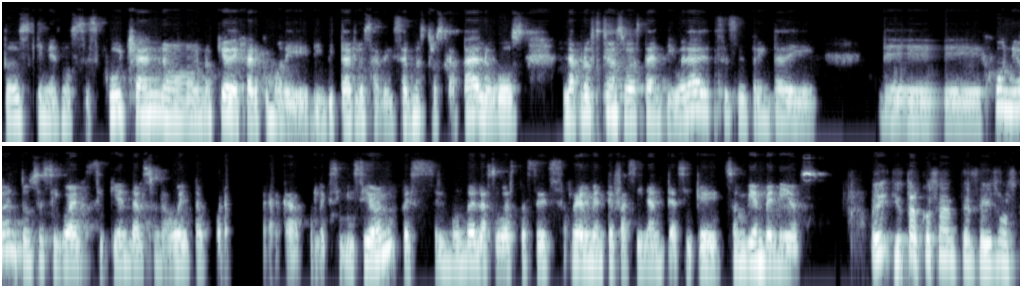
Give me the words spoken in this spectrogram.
todos quienes nos escuchan. No, no quiero dejar como de, invitarlos a revisar nuestros catálogos. La próxima subasta de antigüedades es el 30 de, de junio, entonces igual si quieren darse una vuelta por acá por la exhibición, pues el mundo de las subastas es realmente fascinante, así que son bienvenidos. Oye, y otra cosa antes de irnos,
